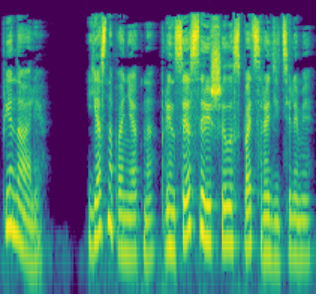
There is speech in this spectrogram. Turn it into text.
Пинали. Ясно-понятно, принцесса решила спать с родителями.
